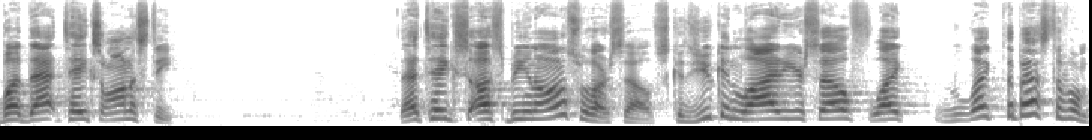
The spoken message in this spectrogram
But that takes honesty. That takes us being honest with ourselves because you can lie to yourself like, like the best of them.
